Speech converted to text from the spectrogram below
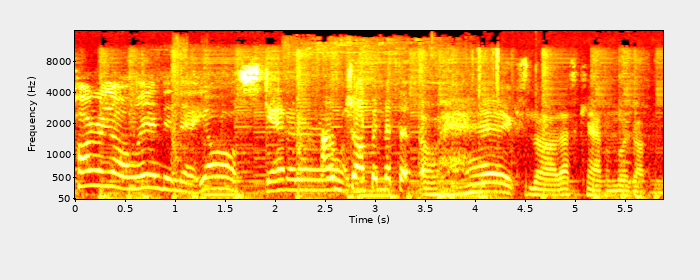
part of y'all landing at? Y'all scattered around. I'm dropping at the. Oh heck, no, that's cap. I'm not dropping.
